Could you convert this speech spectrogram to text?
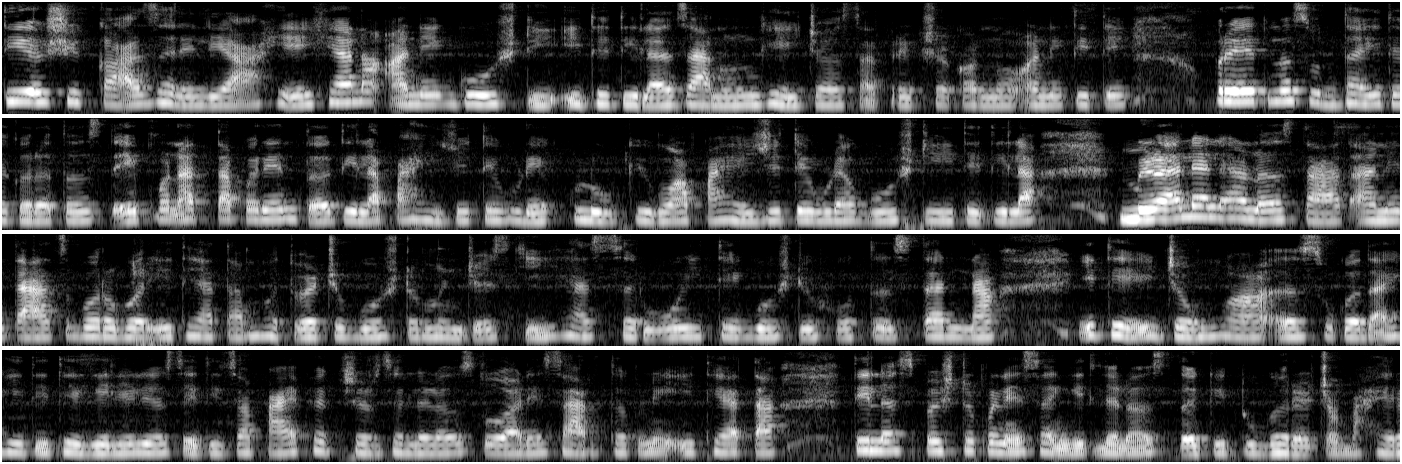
ती अशी का झालेली आहे. ह्या ना अनेक गोष्टी इथे तिला जाणून घ्यायच्या असतात प्रेक्षकांनो. आणि तिथे प्रयत्नसुद्धा इथे करत असते. पण आत्तापर्यंत तिला पाहिजे तेवढे क्लू किंवा पाहिजे तेवढ्या गोष्टी इथे तिला मिळालेल्या नसतात. आणि त्याचबरोबर इथे आता महत्त्वाची गोष्ट म्हणजेच की ह्या सर्व इथे गोष्टी होत असताना इथे जेव्हा अ, सुखदा ही तिथे गेलेली असते तिचा पाय फ्रॅक्चर झालेला असतो. आणि सार्थकने इथे आता तिला स्पष्टपणे सांगितलेलं असतं की तू घराच्या बाहेर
